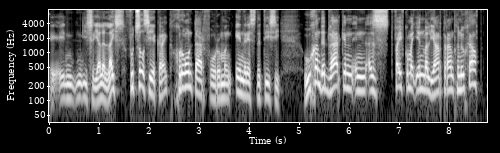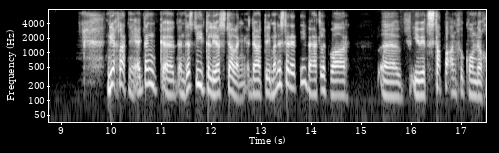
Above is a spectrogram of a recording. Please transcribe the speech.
en 'n hele lys voedselsekerheid, grondhervorming en restituisie. Hoe gaan dit werk en, en is 5,1 miljard rand genoeg geld? Nee glad nie. Ek dink uh, en dis die teleurstelling dat die minister het nie werklik waar uh jy weet stappe aangekondig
